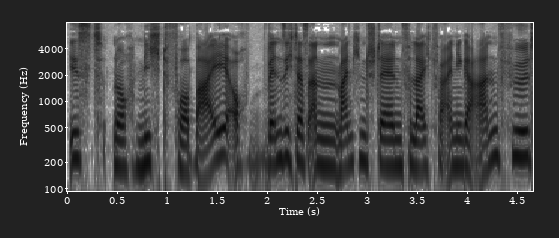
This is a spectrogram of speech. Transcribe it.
ist noch nicht vorbei, auch wenn sich das an manchen Stellen vielleicht für einige anfühlt.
